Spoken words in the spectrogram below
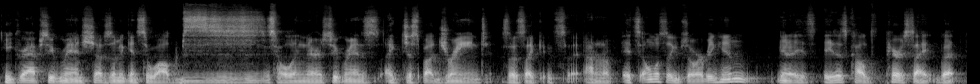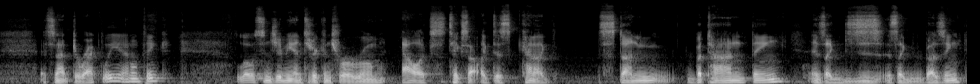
He grabs Superman, shoves him against the wall. Bzzz, he's holding there. Superman's like just about drained. So it's like it's I don't know. It's almost like absorbing him. You know, it's, it is called parasite, but it's not directly. I don't think. Lois and Jimmy enter the control room. Alex takes out like this kind of like stun baton thing. And it's like zzz, it's like buzzing.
